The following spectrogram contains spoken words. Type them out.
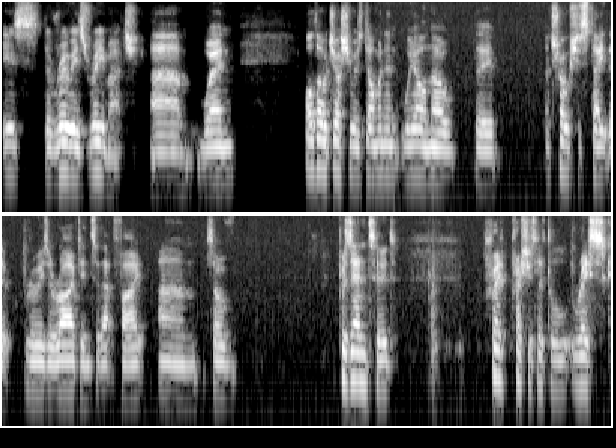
is the Ruiz rematch um, when, although Joshua was dominant, we all know the atrocious state that Ruiz arrived into that fight. Um, so presented pre- precious little risk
